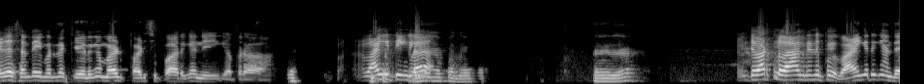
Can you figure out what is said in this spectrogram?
ஏதோ சந்தேகம் இருந்தா கேளுங்க. மறுபடியும் படிச்சு பாருங்க நீங்க அப்புறம். வாங்கிட்டீங்களா? என்னது? இந்த வாரத்துல வாங்குறேன்னு போய் வாங்கிடுங்க. அந்த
